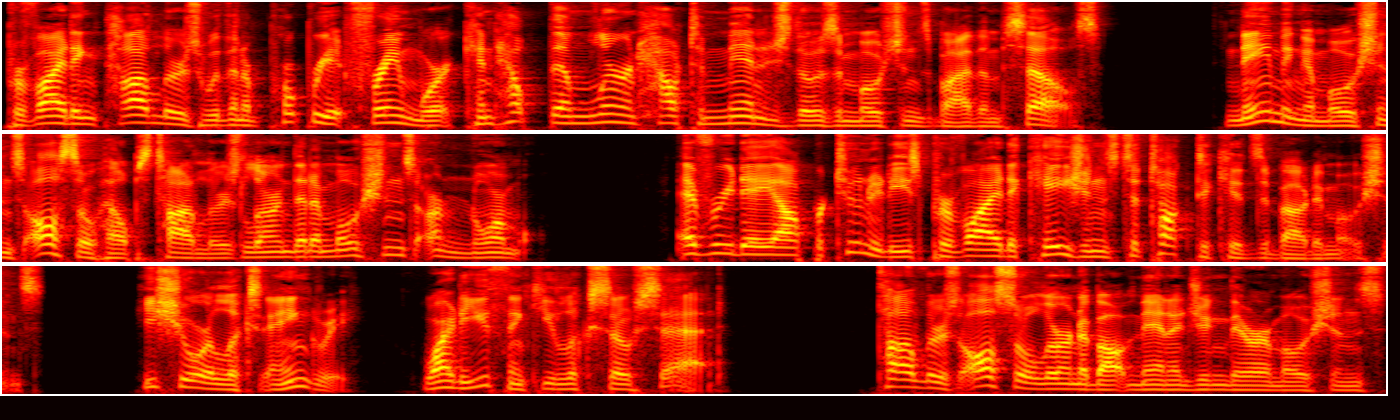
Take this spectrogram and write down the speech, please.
Providing toddlers with an appropriate framework can help them learn how to manage those emotions by themselves. Naming emotions also helps toddlers learn that emotions are normal. Everyday opportunities provide occasions to talk to kids about emotions. He sure looks angry. Why do you think he looks so sad? Toddlers also learn about managing their emotions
